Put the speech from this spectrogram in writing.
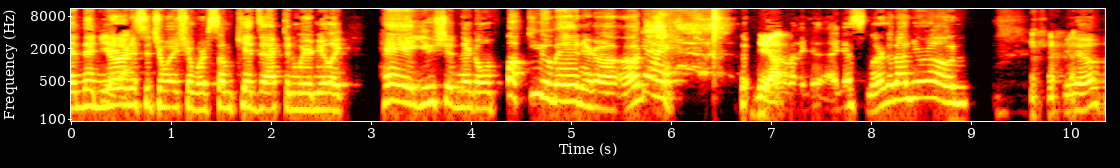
And then you're Yeah. in a situation where some kid's acting weird and you're like, hey, you should. And they're going, fuck you, man. You're going, okay. yeah. I guess learn it on your own. you know,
